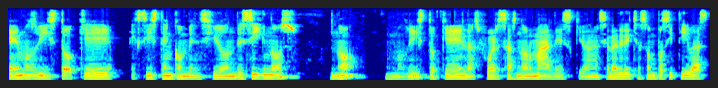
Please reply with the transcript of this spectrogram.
hemos visto que existen convención de signos, ¿no? Hemos visto que las fuerzas normales que van hacia la derecha son positivas,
